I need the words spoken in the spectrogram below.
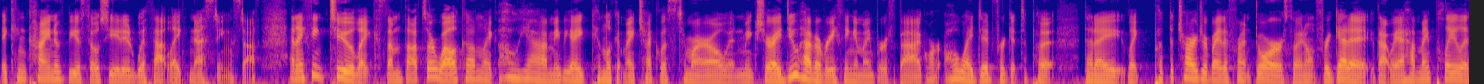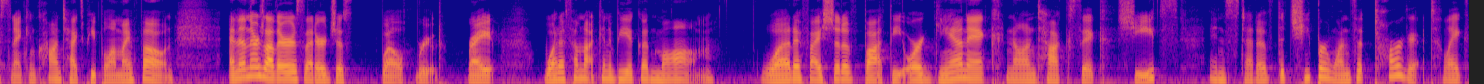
it can kind of be associated with that like nesting stuff. And I think too, like some thoughts are welcome, like, oh yeah, maybe I can look at my checklist tomorrow and make sure I do have everything in my birth bag, or oh, I did forget to put that I like put the charger by the front door so I don't forget it. That way I have my playlist and I can contact people on my phone. And then there's others that are just, well, rude, right? What if I'm not going to be a good mom? What if I should have bought the organic non toxic sheets? Instead of the cheaper ones at Target. Like,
